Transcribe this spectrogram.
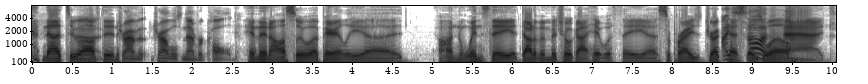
Not too often. Travel, travel's never called. And then also apparently uh, on Wednesday, Donovan Mitchell got hit with a uh, surprise drug I test as well. that.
